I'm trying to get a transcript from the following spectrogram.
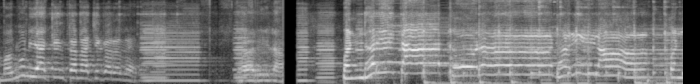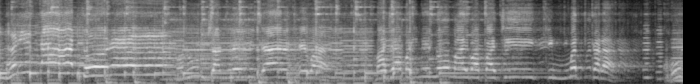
म्हणून या कीर्तनाची गरज आहे. हरिला चांगले विचार ठेवा. माझ्या बहिणींनो माय बापाची किंमत करा. खूप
